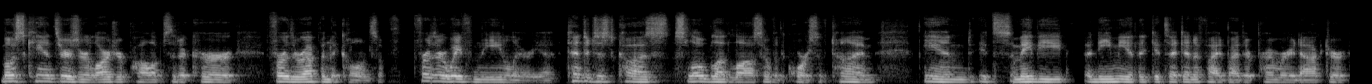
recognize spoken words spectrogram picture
most cancers are larger polyps that occur further up in the colon, so further away from the anal area, tend to just cause slow blood loss over the course of time. And it's maybe anemia that gets identified by their primary doctor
